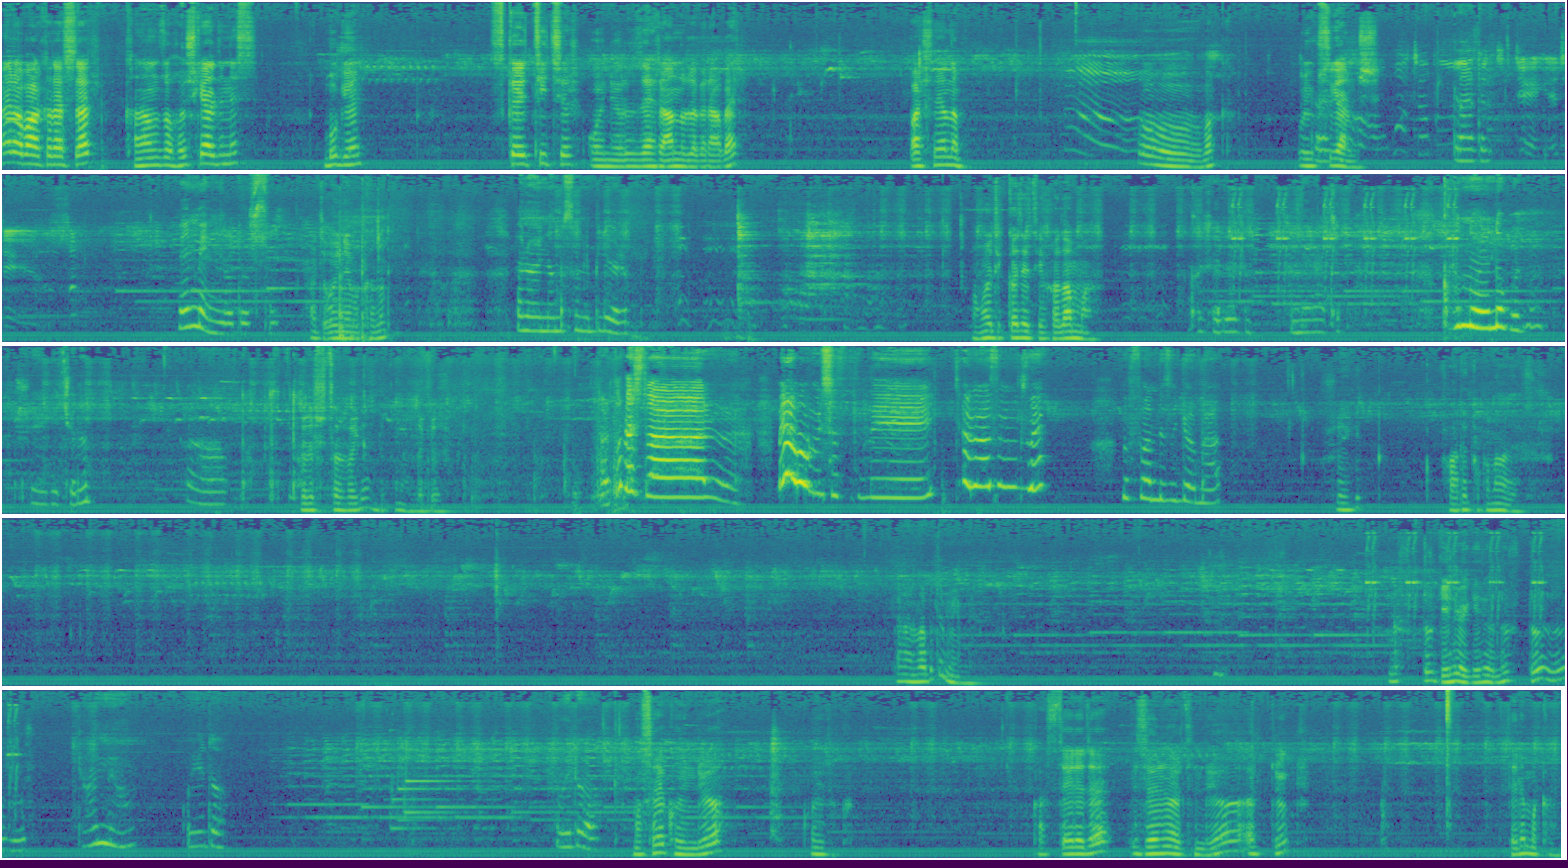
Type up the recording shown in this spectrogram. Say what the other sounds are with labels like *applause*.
Merhaba arkadaşlar. Kanalımıza hoş geldiniz. Bugün Scary Teacher oynuyoruz Zehra Nur'la beraber. Başlayalım. Oo bak. Uykusu gelmiş. Gördüm. Ben benimle dursun. Hadi oyna bakalım. Ben oynamasını biliyorum. Ama dikkat et yakalanma. Kaçırırım. Merak etme. Önüne bu şeye geçelim. Böyle şu tarafa gel de kanalda gözük. Arkadaşlar. Merhaba misafirlik. Görüyorsunuz? Lütfen bizi görme. Şuraya git. Fare kapını al. Ben alabilir miyim? Dur, dur geliyor geliyor dur dur dur dur. Gelmiyor. Uyudu. Uyudu. Masaya koyun diyor. Koyduk. Gazeteyle de üzerine örtün diyor. Örttük. Gidelim bakalım.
